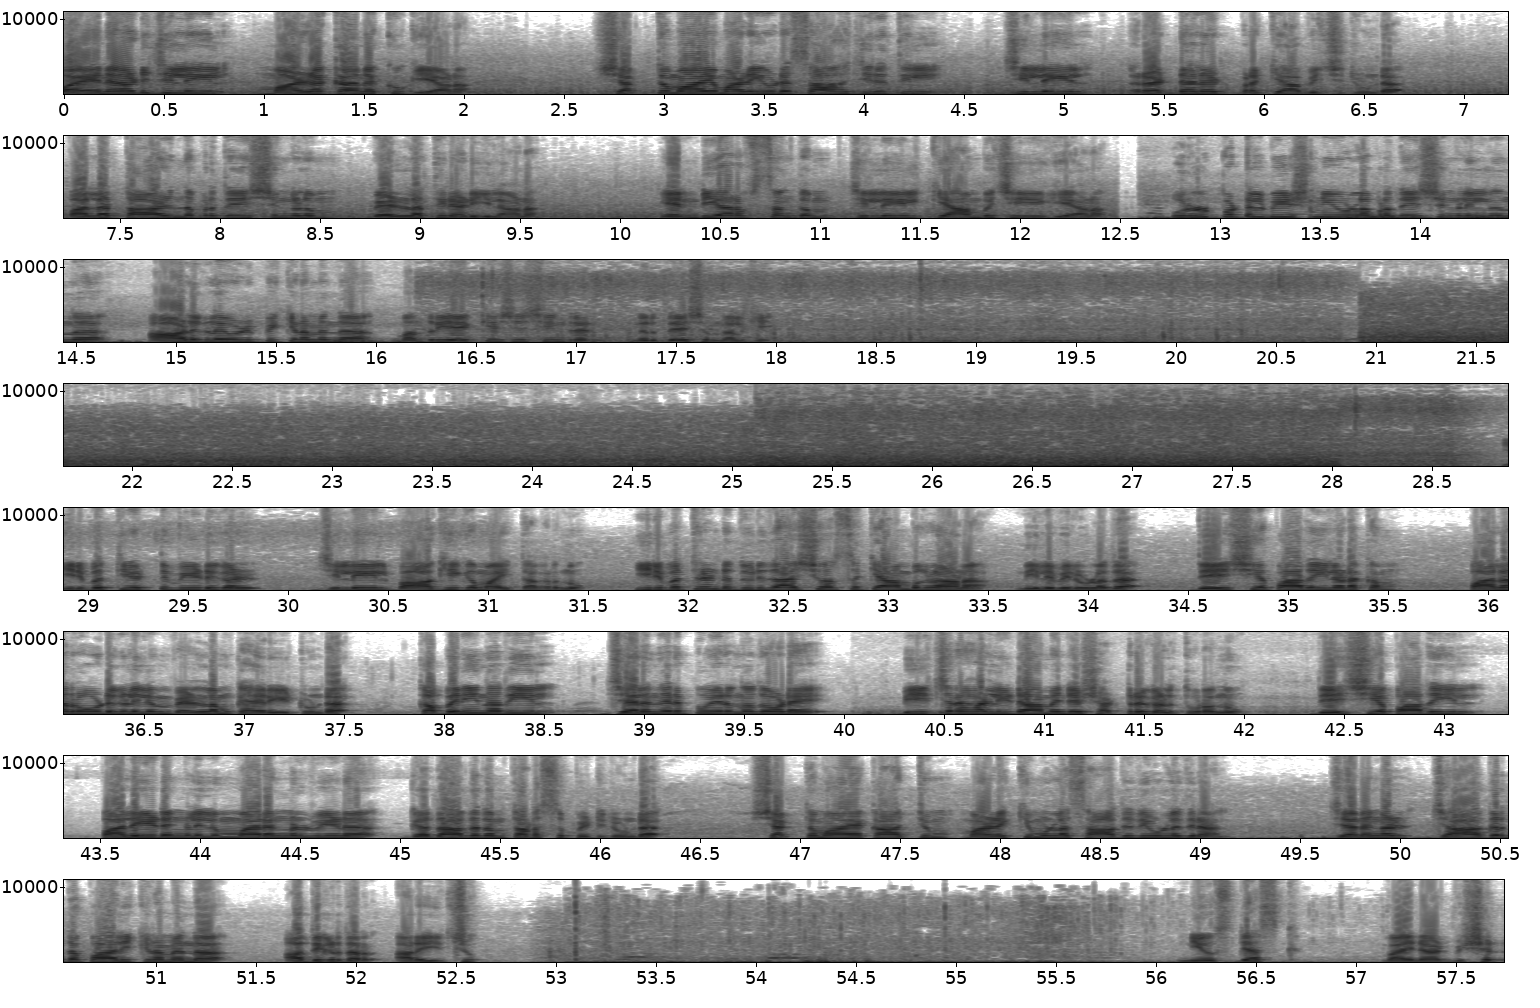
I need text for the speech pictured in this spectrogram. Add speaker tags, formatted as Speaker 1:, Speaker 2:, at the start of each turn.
Speaker 1: വയനാട് ജില്ലയിൽ മഴ കനക്കുകയാണ്. ശക്തമായ മഴയുടെ സാഹചര്യത്തിൽ ജില്ലയിൽ റെഡ് അലർട്ട് പ്രഖ്യാപിച്ചിട്ടുണ്ട്. പല താഴ്ന്ന പ്രദേശങ്ങളും വെള്ളത്തിനടിയിലാണ്. എൻ ഡി ആർ എഫ് സംഘം ജില്ലയിൽ ക്യാമ്പ് ചെയ്യുകയാണ്. ഉരുൾപൊട്ടൽ ഭീഷണിയുള്ള പ്രദേശങ്ങളിൽ നിന്ന് ആളുകളെ ഒഴിപ്പിക്കണമെന്ന് മന്ത്രി എ കെ ശശീന്ദ്രൻ നിർദ്ദേശം നൽകി. ഇരുപത്തിയെട്ട് വീടുകൾ ജില്ലയിൽ ഭാഗികമായി തകർന്നു. ഇരുപത്തിരണ്ട് ദുരിതാശ്വാസ ക്യാമ്പുകളാണ് നിലവിലുള്ളത്. ദേശീയപാതയിലടക്കം പല റോഡുകളിലും വെള്ളം കയറിയിട്ടുണ്ട്. കബനി നദിയിൽ ജലനിരപ്പ് ഉയർന്നതോടെ ബീച്ചനഹള്ളി ഡാമിന്റെ ഷട്ടറുകൾ തുറന്നു. ദേശീയപാതയിൽ പലയിടങ്ങളിലും മരങ്ങൾ വീണ് ഗതാഗതം തടസ്സപ്പെട്ടിട്ടുണ്ട്. ശക്തമായ കാറ്റും മഴയ്ക്കുമുള്ള സാധ്യതയുള്ളതിനാൽ ജനങ്ങൾ ജാഗ്രത പാലിക്കണമെന്ന് അധികൃതർ അറിയിച്ചു. News desk Wayanad vision.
